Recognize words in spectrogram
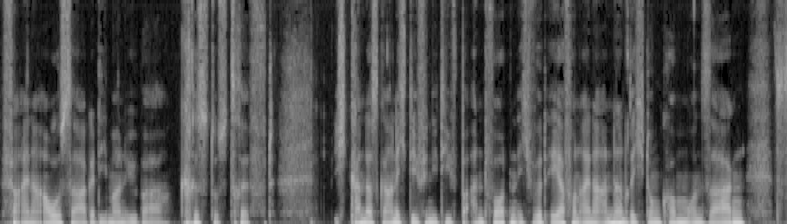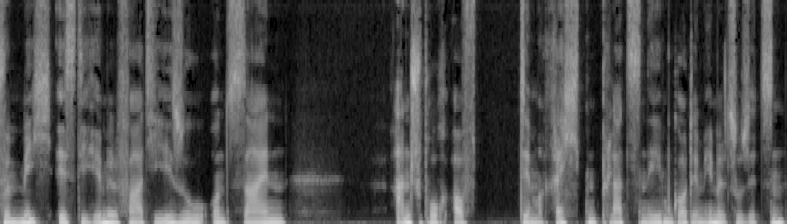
für eine Aussage, die man über Christus trifft. Ich kann das gar nicht definitiv beantworten. Ich würde eher von einer anderen Richtung kommen und sagen, für mich ist die Himmelfahrt Jesu und sein Anspruch auf dem rechten Platz neben Gott im Himmel zu sitzen,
